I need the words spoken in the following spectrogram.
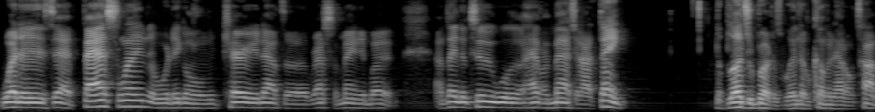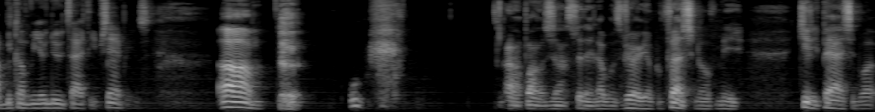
whether it's at Fastlane or they're gonna carry it out to WrestleMania. But I think the two will have a match, and I think the Bludgeon Brothers will end up coming out on top, becoming your new tag team champions. Um, I apologize for that. That was very unprofessional of me. Kitty Passion, but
